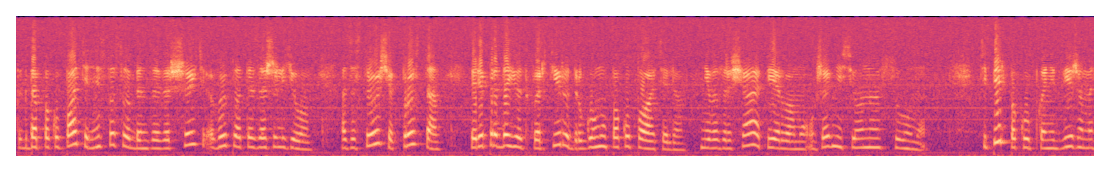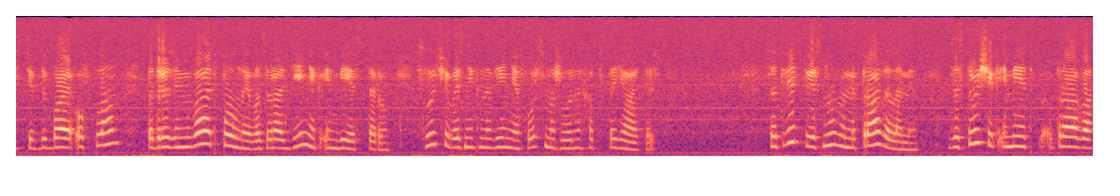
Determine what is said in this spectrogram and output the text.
когда покупатель не способен завершить выплаты за жилье, а застройщик просто перепродает квартиру другому покупателю, не возвращая первому уже внесенную сумму. Теперь покупка недвижимости в Дубае оффплан подразумевает полный возврат денег инвестору в случае возникновения форс-мажорных обстоятельств. В соответствии с новыми правилами, застройщик имеет право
